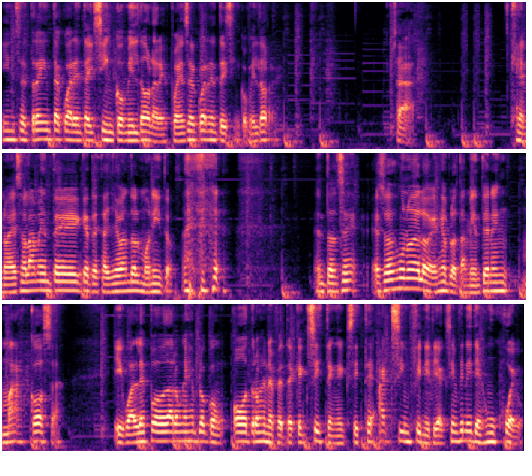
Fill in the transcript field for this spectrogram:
15, 30, 45 mil dólares. Pueden ser 45 mil dólares. O sea, que no es solamente que te estás llevando el monito. Entonces, eso es uno de los ejemplos. También tienen más cosas. Igual les puedo dar un ejemplo con otros NFT que existen. Existe Axie Infinity. Axie Infinity es un juego.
